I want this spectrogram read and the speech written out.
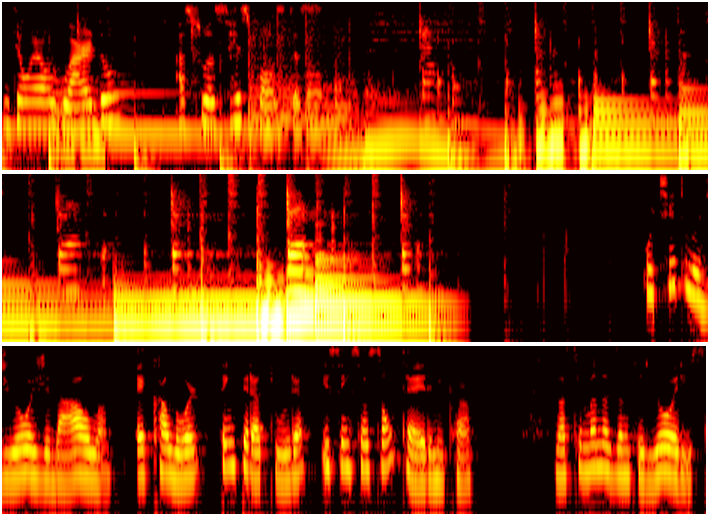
Então eu aguardo as suas respostas. O título de hoje da aula é calor, temperatura e sensação térmica. Nas semanas anteriores,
